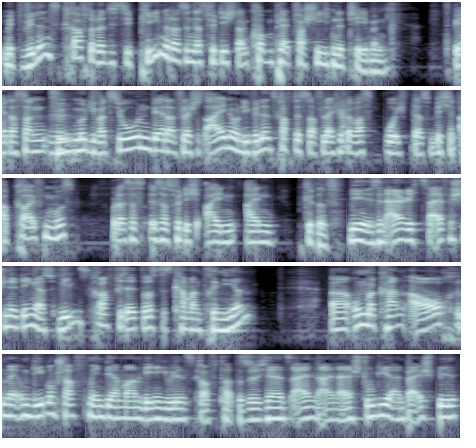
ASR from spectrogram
mit Willenskraft oder Disziplin oder sind das für dich dann komplett verschiedene Themen? Wäre das dann für Motivation, wäre dann vielleicht das eine und die Willenskraft ist da vielleicht wieder was, wo ich das ein bisschen abgreifen muss? Oder ist das, ist das für dich ein, ein Begriff? Nee, es sind eindeutig zwei verschiedene Dinge. Also Willenskraft ist etwas, das kann man trainieren. Äh, und man kann auch eine Umgebung schaffen, in der man wenig Willenskraft hat. Also ich nenne jetzt ein, ein, eine Studie, ein Beispiel.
